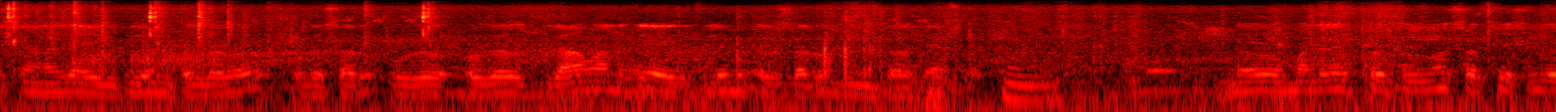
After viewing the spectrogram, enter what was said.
స్టేషన్ అనేది ఐదు కిలోమీటర్లలో ఒక సర్ ఒక- గ్రామానికి ఐదు కిలోమీటర్ల సరౌండింగ్ ఉంటుంది నువ్వు మండలం ప్రభుత్వం సబ్స్టేషన్లో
